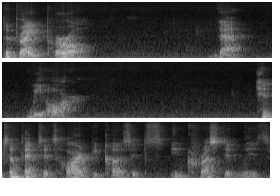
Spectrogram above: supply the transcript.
the bright pearl that we are. And sometimes it's hard because it's encrusted with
